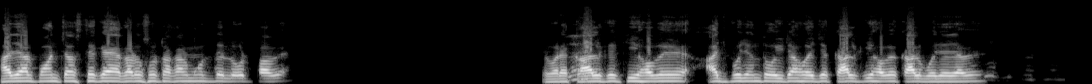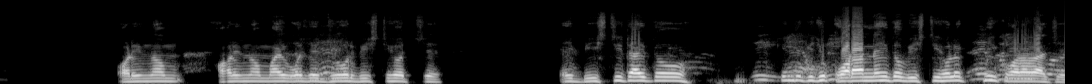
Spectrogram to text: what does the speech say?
হাজার পঞ্চাশ থেকে এগারোশো টাকার মধ্যে লোড পাবে। এবারে কালকে কি হবে? আজ পর্যন্ত ওইটা হয়েছে কাল কি হবে কাল বোঝা যাবে। অরিন্দম অরিন্দম ভাই বলছে জোর বৃষ্টি হচ্ছে। এই বৃষ্টিটাই তো কিন্তু কিছু করার নেই তো বৃষ্টি হলে কি করার আছে?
